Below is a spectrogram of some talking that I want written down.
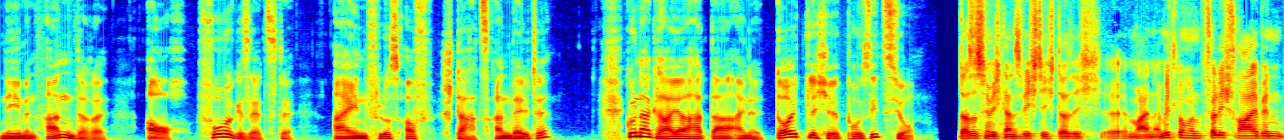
nehmen andere, auch Vorgesetzte, Einfluss auf Staatsanwälte? Gunnar Greier hat da eine deutliche Position. Das ist für mich ganz wichtig, dass ich äh, in meinen Ermittlungen völlig frei bin,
